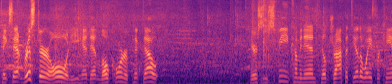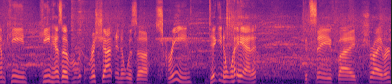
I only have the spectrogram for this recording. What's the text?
Takes that wrister. Oh, and he had that low corner picked out. Here's some speed coming in. He'll drop it the other way for Cam Keen. Keen has a wrist shot, and it was a screen digging away at it. Good save by Shriver.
